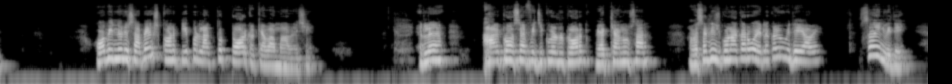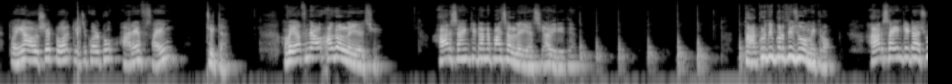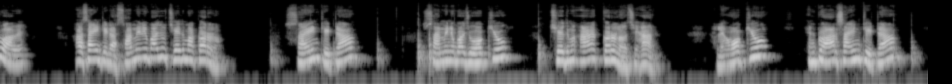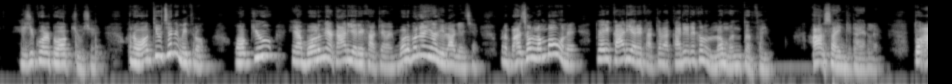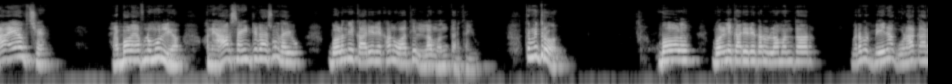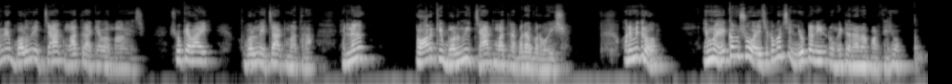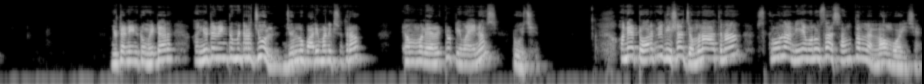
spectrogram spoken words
અબિંદુની સાપેક્ષ કણ પી પર લાગતો ટોર્ક કહેવામાં આવે છે. એટલે R cross F is equal to torque વ્યાખ્યા અનુસાર. હવે સદિશ ગુણાકાર હોય એટલે કયું વિધેય આવે? સાઇન વિધેય. તો અહીંયા આવશે torque is equal to R F sine theta હવે એફને આગળ લઈએ છીએ. આર સાઇન થીટાને પાછળ લઈએ છીએ આવી રીતે. તો આકૃતિ પરથી જુઓ મિત્રો. આર સાઇન થીટા શું આવે? આ સાઇન થીટા સામેની બાજુ છેદમાં કર્ણ. સાઇન થીટા સામેની બાજુ ઓક્યુ છેદમાં આ કર્ણ છે આર એટલે OQ into R sine theta is equal to OQ છે. અને ઓક્યુ છે ને મિત્રો? ઓક્યુ એ આ બળને કાર્યરેખા કહેવાય. બળ ભલે અહીંયાથી લાગે છે, પણ પાછળ લંબાવો ને, તો એની કાર્યરેખા કહેવાય. કાર્યરેખાનું લંબ અંતર થયું. આર સાઇન એટલે. તો આ એફ છે. એટલે બળ એફનું મૂલ્ય અને આર સાઇન શું થયું? બળની કાર્યરેખાનું આથી લંબ અંતર થયું. તો મિત્રો, બળ, બળની કાર્યરેખાનું લંબ અંતર, બરાબર? બેના ગુણાકારને બળની ચાક માત્રા કહેવામાં આવે છે. શું કહેવાય? બળની ચાક માત્રા. એટલે ટોર્ક એ બળની ચાક માત્રા બરાબર હોય છે. અને મિત્રો, એમનો એકમ શું હોય છે ખબર છે? ન્યૂટન ઇન્ટુ મીટર આના પરથી જો newton into metre newton into metre joule. જૂલનું પારિમાણિક સૂત્ર એમ અને L two T minus two છે. અને ટોર્કની દિશા જમણા હાથના સ્ક્રૂના નિયમ અનુસાર સમતલને લંબ હોય છે.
